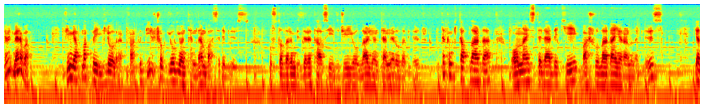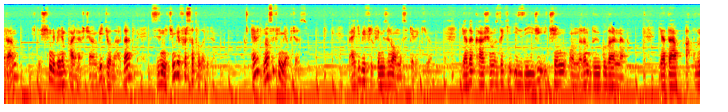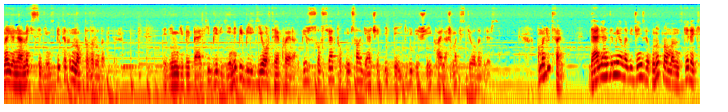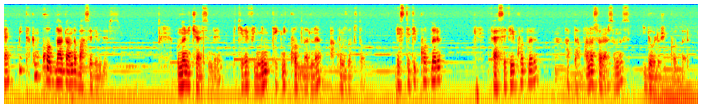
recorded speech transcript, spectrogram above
Evet merhaba. Film yapmakla ilgili olarak farklı birçok yol yöntemden bahsedebiliriz. Ustaların bizlere tavsiye edeceği yollar, yöntemler olabilir. Bir takım kitaplarda, online sitelerdeki başvurulardan yararlanabiliriz. Ya da işte şimdi benim paylaşacağım videolarda sizin için bir fırsat olabilir. Evet nasıl film yapacağız? Belki bir fikrimizin olması gerekiyor. Ya da karşımızdaki izleyici için onların duygularına ya da aklına yönelmek istediğimiz bir takım noktalar olabilir. Dediğim gibi belki bir yeni bir bilgiyi ortaya koyarak bir sosyal toplumsal gerçeklikle ilgili bir şeyi paylaşmak istiyor olabiliriz. Ama lütfen değerlendirmeye alabileceğiniz ve unutmamanız gereken bir takım kodlardan da bahsedebiliriz. Bunların içerisinde bir kere filmin teknik kodlarını aklımızda tutalım. Estetik kodları, felsefi kodları, hatta bana sorarsanız ideolojik kodları.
